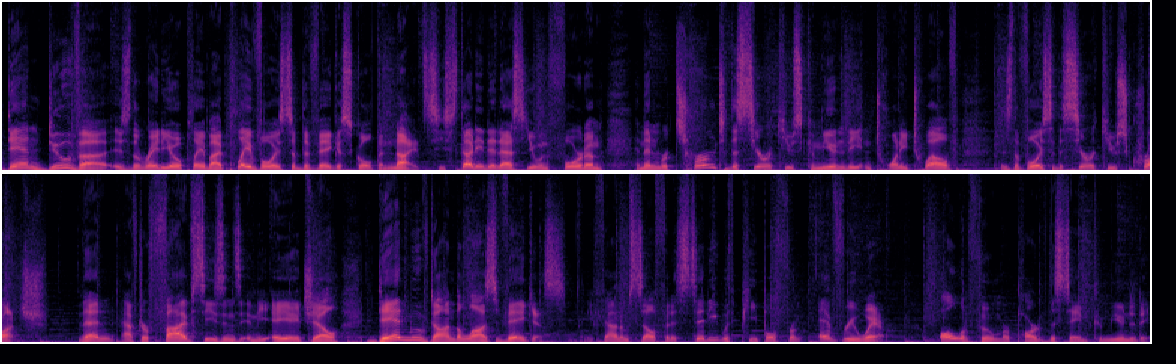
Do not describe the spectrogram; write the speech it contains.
Dan D'Uva is the radio play by play voice of the Vegas Golden Knights. He studied at SU and Fordham and then returned to the Syracuse community in 2012 as the voice of the Syracuse Crunch. Then, after five seasons in the AHL, Dan moved on to Las Vegas, and he found himself in a city with people from everywhere, all of whom are part of the same community.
